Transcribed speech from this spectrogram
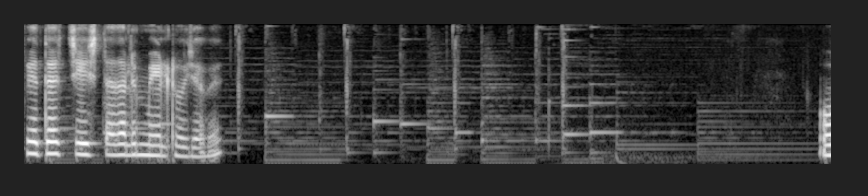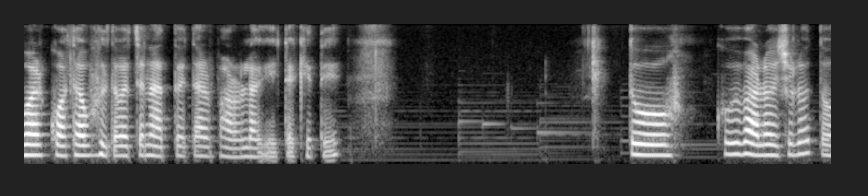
ভেতরের চিজটা তাহলে মেল্ট হয়ে যাবে। ও আর কথা বলতে পারছে না, এত তার ভালো লাগে এটা খেতে। তো খুবই ভালো হয়েছিল, তো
